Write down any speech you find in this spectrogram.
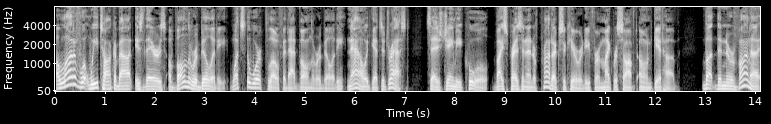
A lot of what we talk about is there's a vulnerability. What's the workflow for that vulnerability? Now it gets addressed, says Jamie Cool, Vice President of Product Security for Microsoft owned GitHub. But the nirvana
